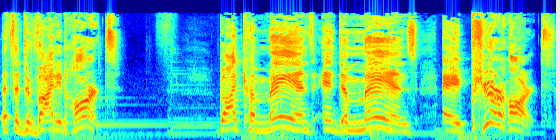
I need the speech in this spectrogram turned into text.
That's a divided heart. God commands and demands a pure heart.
